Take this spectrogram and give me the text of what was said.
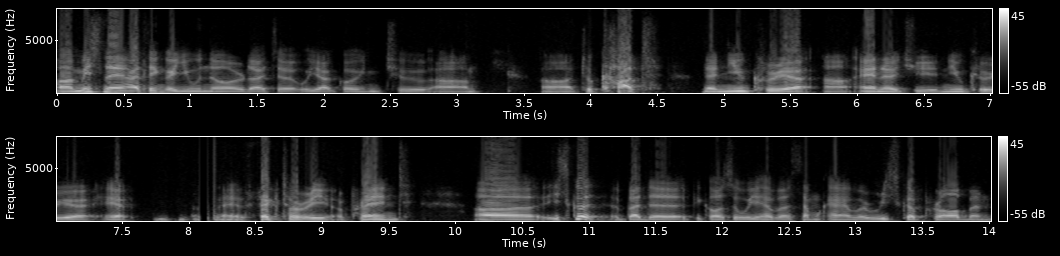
Uh, Ms. Lan, I think you know that uh, we are going to um, uh, to cut the nuclear uh, energy, nuclear factory or plant. it's good, but because we have some kind of a risk problem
